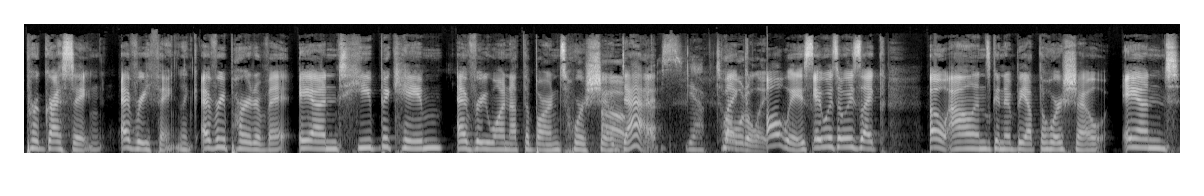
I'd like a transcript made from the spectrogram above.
progressing everything, like every part of it. And he became everyone at the Barnes Horse Show Oh, dad. yes. yeah, Like, Totally. always. It was always like, oh, Allan's going to be at the horse show. And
